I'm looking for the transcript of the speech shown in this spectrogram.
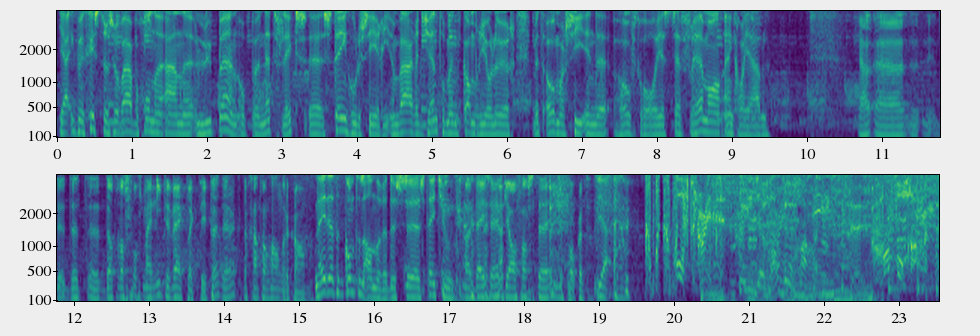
Ja, ik ben gisteren zowaar begonnen aan eh, Lupin op eh, Netflix. Eh steengoede serie. Een ware gentleman cambrioleur met Omar Sy in de hoofdrol. Je c'est vraiment incroyable. Ja, eh, d- dat was volgens mij niet de werkplektip, hè, Dirk? Er gaat toch een andere komen. Nee, dat komt een andere, dus eh, stay tuned. Maar deze heb je alvast eh, in de pocket. Ja. Off the Grid. In de wandelgangen. De wandelgangen.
